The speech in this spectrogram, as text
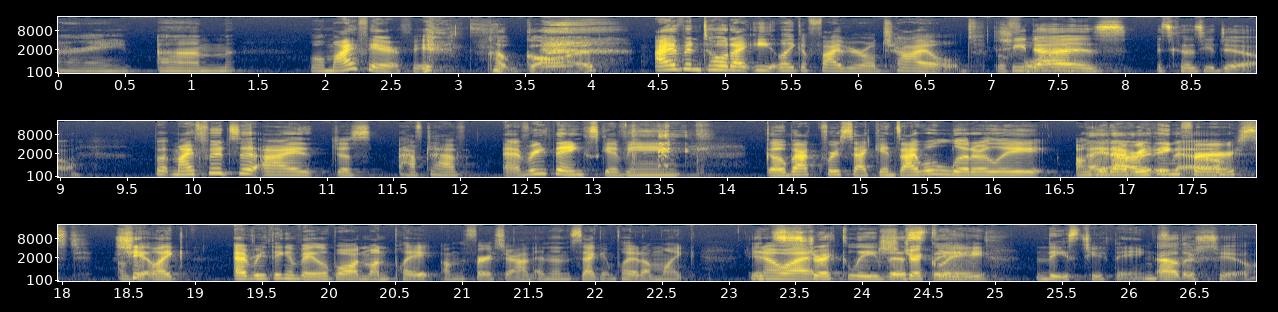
All right. Um, well, my favorite food. Oh God. I've been told I eat like a five year old child. She does. It's because you do. But my foods that I just have to have every Thanksgiving, go back for seconds. I will literally, I'll I get everything know. first. I'll She- get like everything available on one plate on the first round, and then the second plate, I'm like, you it's know what? Strictly Strictly thing. these two things. Oh, there's two. Okay.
